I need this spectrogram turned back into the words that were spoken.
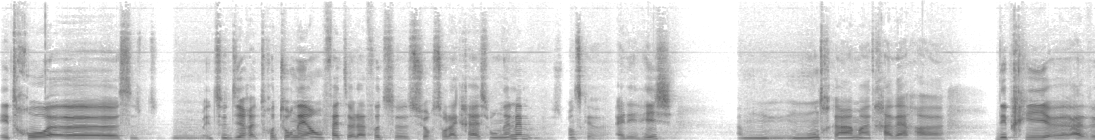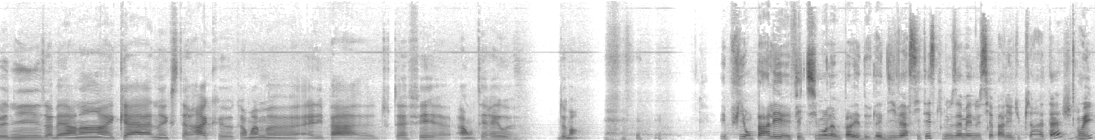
et trop euh, et de se dire être trop tourné en fait la faute sur sur la création en elle-même. Je pense qu'elle est riche. Euh, On montre quand même à travers euh, des prix euh, à Venise, à Berlin, à Cannes, etc. que quand même elle n'est pas tout à fait à enterrer demain. Et puis on parlait effectivement, là vous parlez de la diversité, ce qui nous amène aussi à parler du piratage. Oui.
